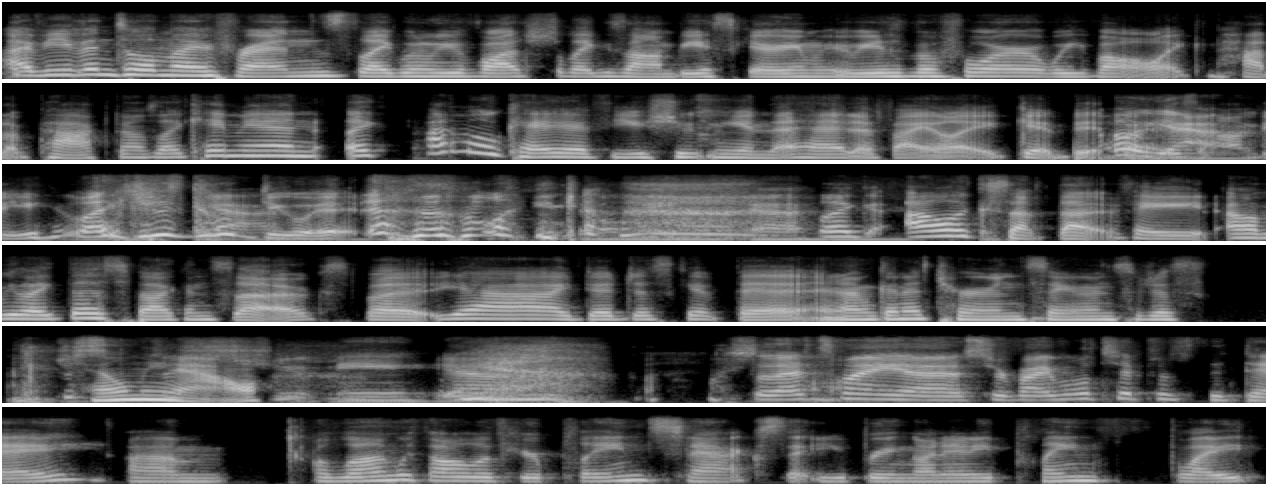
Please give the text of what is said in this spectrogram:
I've even told my friends, like when we've watched like zombie scary movies before, we've all like had a pact. I was like, hey man, like I'm okay if you shoot me in the head if I like get bit Oh, by yeah. a zombie. Like just go Yeah. do it. like, Yeah. like I'll accept that fate. I'll be like, this fucking sucks. But yeah, I did just get bit and I'm gonna turn soon. So just Just, Kill me just now. Shoot me. Yeah. So that's my uh, survival tip of the day. Um, along with all of your plane snacks that you bring on any plane flight,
